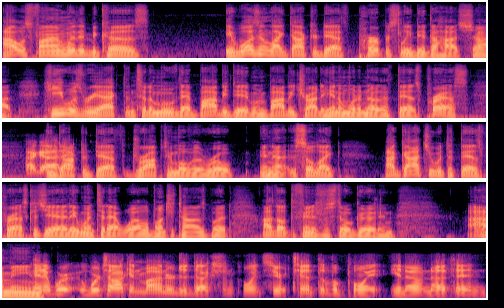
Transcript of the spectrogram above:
I was fine with it because it wasn't like Dr. Death purposely did the hot shot. He was reacting to the move that Bobby did when Bobby tried to hit him with another Thesz press. I got and it. Dr. Death dropped him over the rope. And uh, so, like, I got you with the Thesz press because, yeah, they went to that well a bunch of times, but I thought the finish was still good. And I mean, And we're we're talking minor deduction points here, tenth of a point. You know, nothing,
